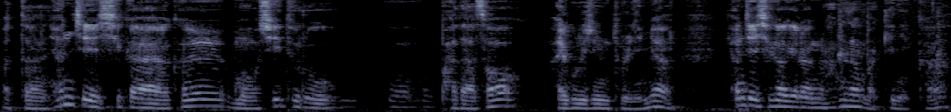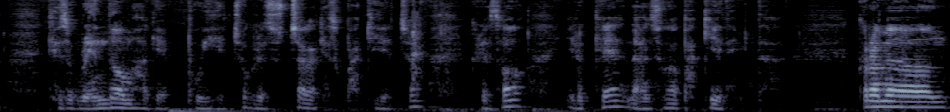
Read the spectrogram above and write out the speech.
어떤 현재 시각을 뭐 시드로 받아서 알고리즘을 돌리면 현재 시각이라는 건 항상 바뀌니까 계속 랜덤하게 보이겠죠. 그래서 숫자가 계속 바뀌겠죠. 그래서 이렇게 난수가 바뀌게 됩니다. 그러면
